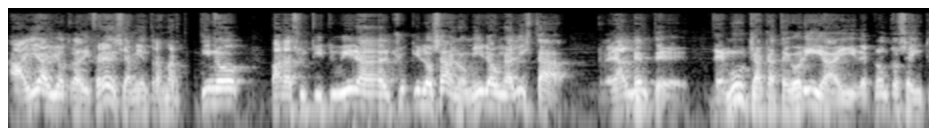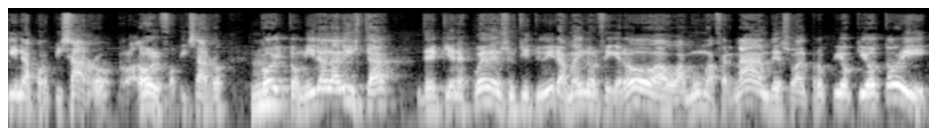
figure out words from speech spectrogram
ahí hay otra diferencia, mientras Martino para sustituir al Chucky Lozano mira una lista realmente de mucha categoría y de pronto se inclina por Pizarro, Rodolfo Pizarro, mm. Coito mira la lista de quienes pueden sustituir a Maynor Figueroa o a Muma Fernández o al propio Kioto y,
